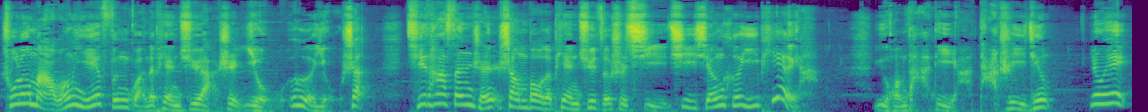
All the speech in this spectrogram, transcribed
除了马王爷分管的片区啊是有恶有善，其他三神上报的片区则是喜气祥和一片呀。玉皇大帝呀大吃一惊，认为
